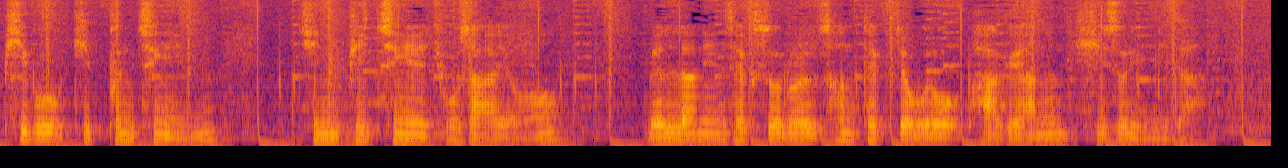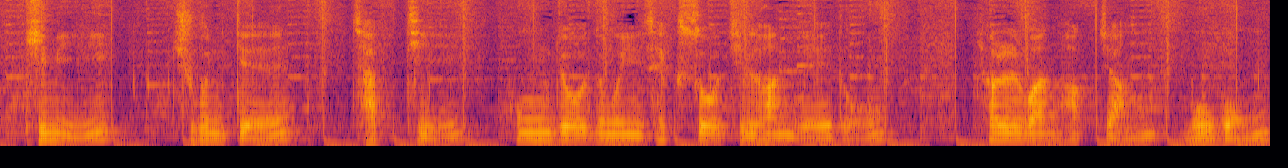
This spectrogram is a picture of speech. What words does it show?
피부 깊은 층인 진피층에 조사하여 멜라닌 색소를 선택적으로 파괴하는 시술입니다. 기미, 주근깨, 잡티, 홍조 등의 색소 질환 외에도 혈관 확장, 모공,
